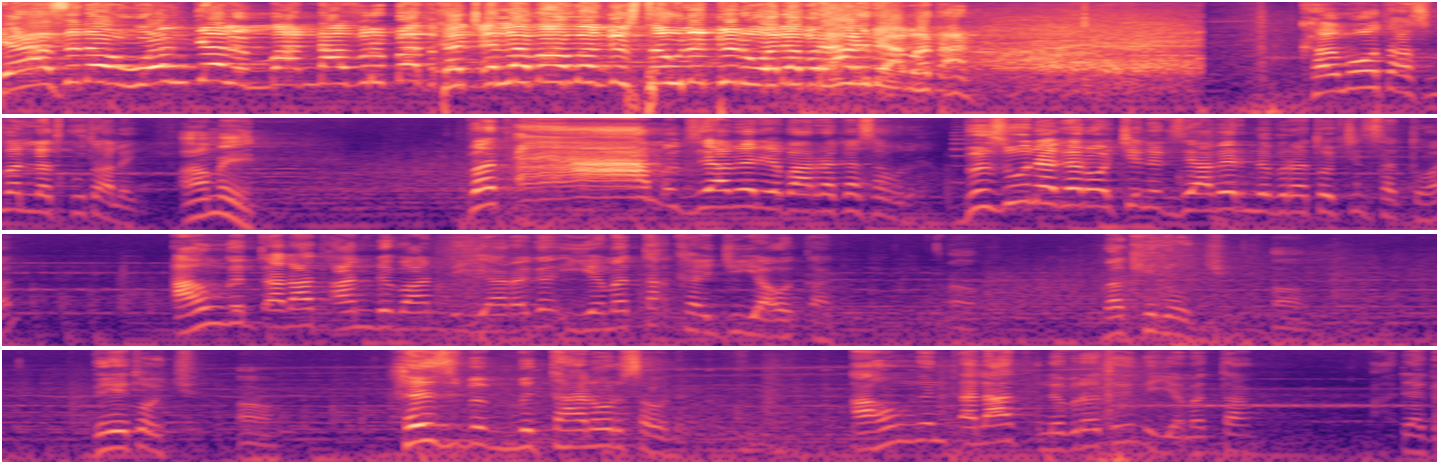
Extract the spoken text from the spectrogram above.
የያዝነው ወንጌል የማናፍርበት ከጨለማው መንግስት ትውልድን ወደ ብርሃን ያመጣል። ከሞት አስመለጥኩት አለኝ። አሜን በጣም እግዚአብሔር የባረከ ሰው ነህ። ብዙ ነገሮችን እግዚአብሔር ንብረቶችን ሰጥተዋል። አሁን ግን ጠላት አንድ በአንድ እያደረገ እየመታ ከእጅ እያወጣ ነው። መኪኖች፣ ቤቶች፣ ህዝብ የምታኖር ሰው ነህ። አሁን ግን ጠላት ንብረትህን እየመታ አደጋ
